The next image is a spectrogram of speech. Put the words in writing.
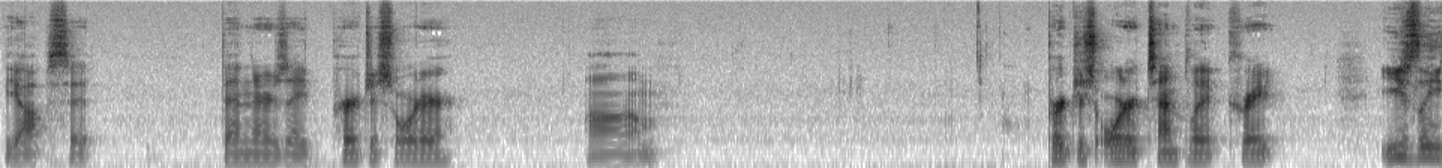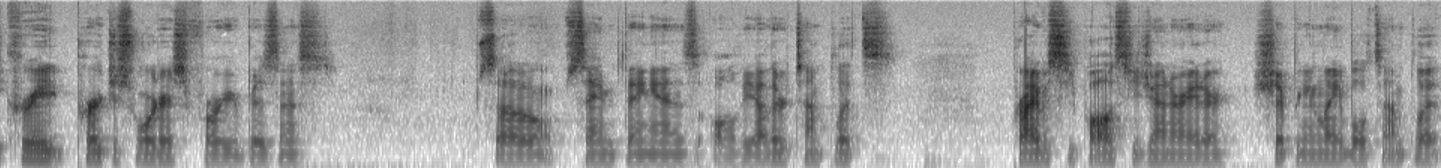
the opposite. Then there's a purchase order. Um, purchase order template. Create easily create purchase orders for your business. So same thing as all the other templates. Privacy policy generator, shipping label template,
